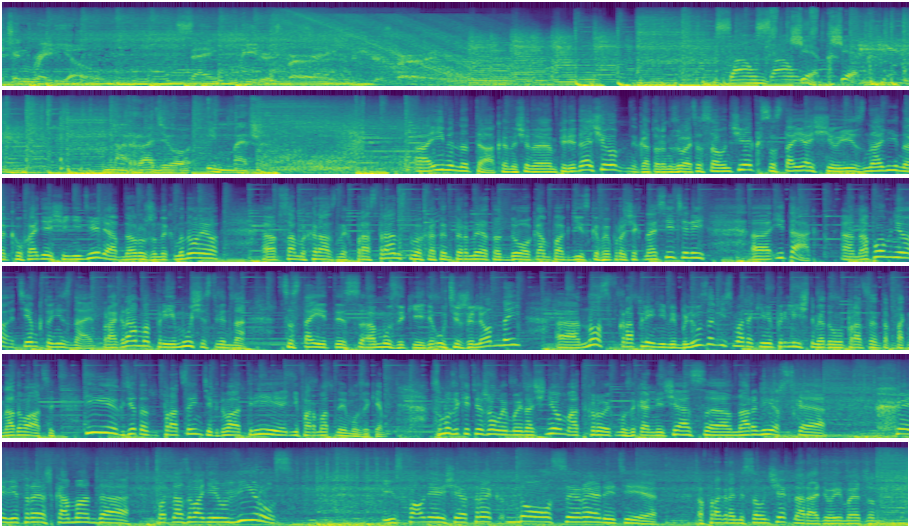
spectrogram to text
Imagine Radio, St. Petersburg. Саундчек. На радио Imagine. А именно так. Начинаем передачу, которая называется Soundcheck, состоящую из новинок уходящей недели, обнаруженных мною а, в самых разных пространствах, от интернета до компакт-дисков и прочих носителей. А, итак, а, напомню тем, кто не знает, программа преимущественно состоит из музыки утяжеленной, но с вкраплениями блюза, весьма такими приличными, я думаю, процентов так на 20, и где-то процентик 2-3 неформатной музыки. С музыки тяжелой мы начнем, откроет музыкальный час сейчас э, норвежская хэви трэш команда под названием «Вирус», исполняющая трек «No Serenity» в программе Soundcheck на радио Imagine.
